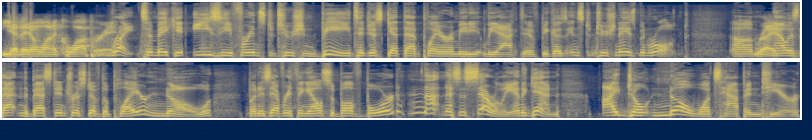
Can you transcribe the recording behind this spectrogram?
Yeah, they don't want to cooperate. Right, to make it easy for institution B to just get that player immediately active because institution A has been wronged. Um, Right. Now, is that in the best interest of the player? No. But is everything else above board? Not necessarily. And again, I don't know what's happened here.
